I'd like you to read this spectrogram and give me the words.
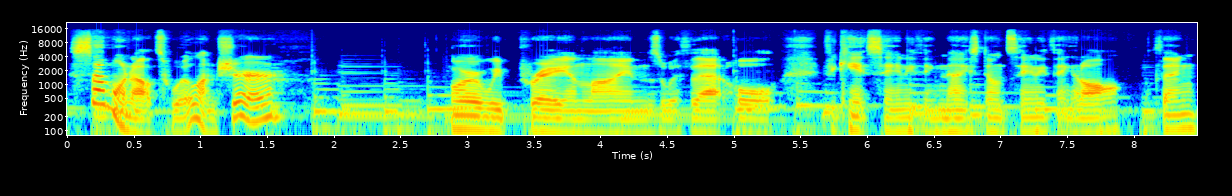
someone else will, I'm sure. Or we pray in lines with that whole if you can't say anything nice, don't say anything at all thing.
